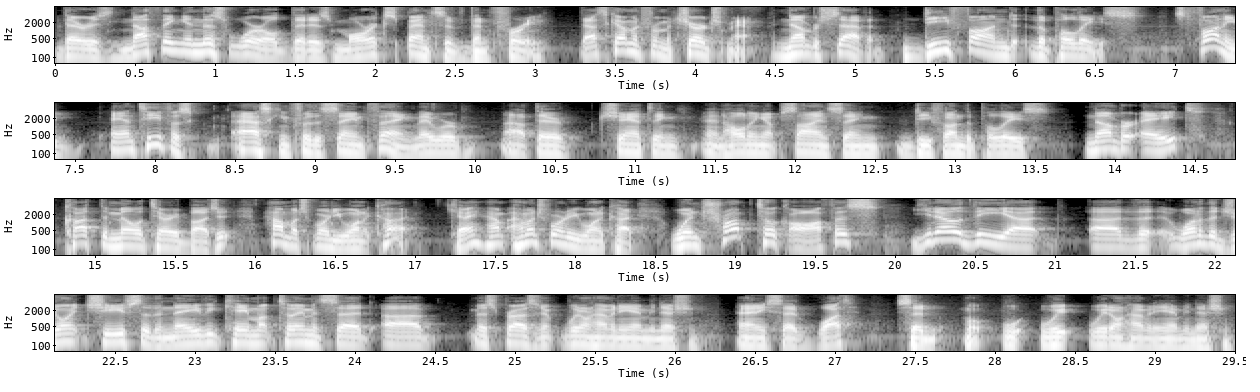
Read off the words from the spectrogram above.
There is nothing in this world that is more expensive than free. That's coming from a church man. Number seven, defund the police. It's funny. Antifa's asking for the same thing. They were out there chanting and holding up signs saying defund the police. Number eight, cut the military budget. How much more do you want to cut? Okay, how, how much more do you want to cut? When Trump took office, you know the uh, uh, the one of the Joint Chiefs of the Navy came up to him and said, uh, "Mr. President, we don't have any ammunition." And he said, "What?" Said, "W- w- "We we don't have any ammunition."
